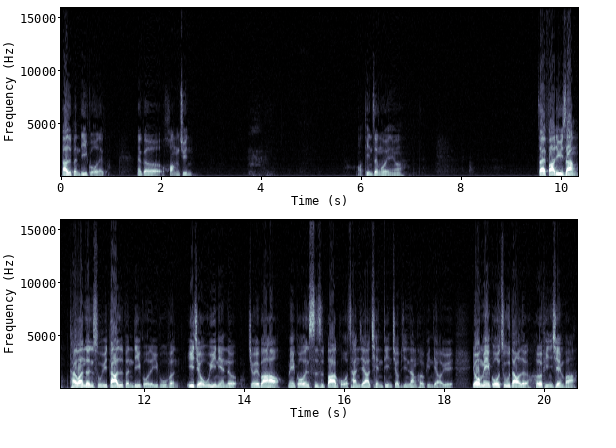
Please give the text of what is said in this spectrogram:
大日本帝国那个。那个皇军，哦，听证会，你看，在法律上，台湾仍属于大日本帝国的一部分。一九五一年的九月八号，美国跟四十八国参加签订《旧金山和平条约》，由美国主导的和平宪法。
